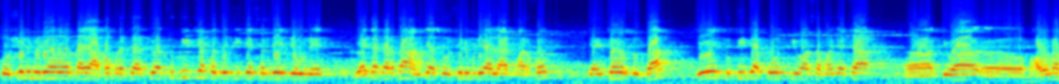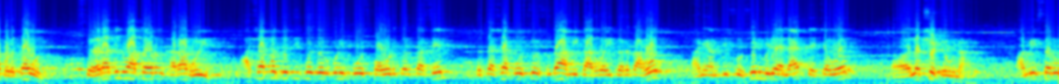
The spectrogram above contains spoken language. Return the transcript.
सोशल मीडियावर काही अपप्रचार किंवा चुकीच्या पद्धतीचे संदेश देऊ नयेत याच्याकरता आमच्या सोशल मीडिया लॅबमार्फत त्यांच्यावर सुद्धा जे चुकीच्या पोस्ट किंवा समाजाच्या किंवा भावना भडकावून शहरातील वातावरण खराब होईल अशा पद्धतीचं जर कोणी पोस्ट फॉरवर्ड करत असेल तर तशा पोस्टवर सुद्धा आम्ही कारवाई करत आहोत आणि आमची सोशल मीडिया लॅब त्याच्यावर लक्ष ठेवून आहे. आम्ही सर्व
